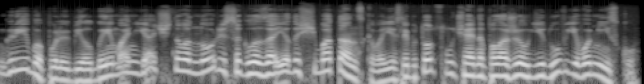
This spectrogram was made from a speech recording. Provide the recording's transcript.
Гриба полюбил бы и маньячного Норриса Глазоеда Щеботанского, если бы тот случайно положил еду в его миску.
